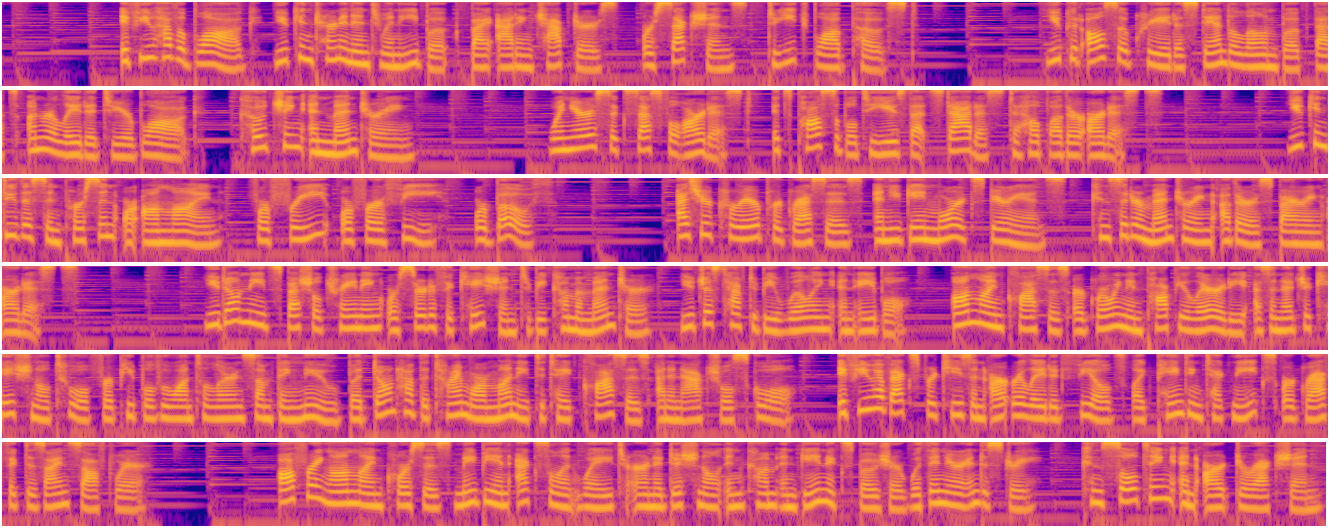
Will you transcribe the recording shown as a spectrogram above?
If you have a blog, you can turn it into an ebook by adding chapters or sections to each blog post. You could also create a standalone book that's unrelated to your blog. Coaching and mentoring. When you're a successful artist, it's possible to use that status to help other artists. You can do this in person or online, for free or for a fee, or both. As your career progresses and you gain more experience, consider mentoring other aspiring artists. You don't need special training or certification to become a mentor, you just have to be willing and able. Online classes are growing in popularity as an educational tool for people who want to learn something new but don't have the time or money to take classes at an actual school. If you have expertise in art-related fields like painting techniques or graphic design software, offering online courses may be an excellent way to earn additional income and gain exposure within your industry. Consulting and art direction.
